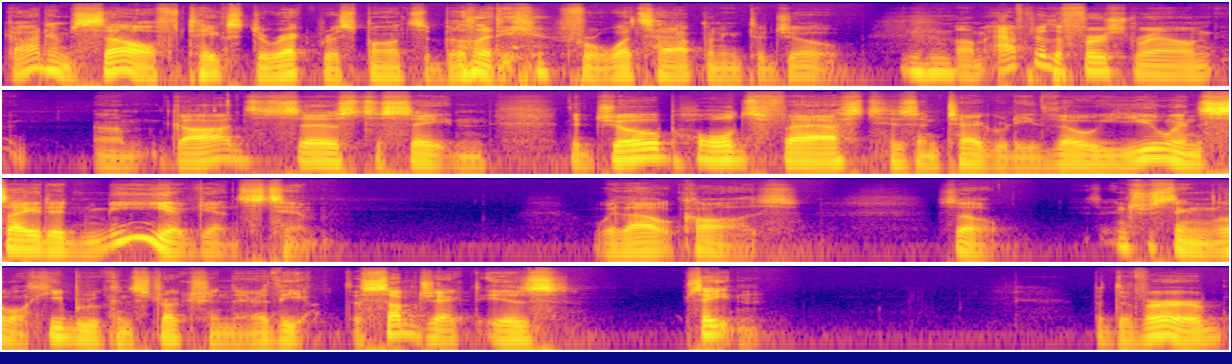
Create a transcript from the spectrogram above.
God Himself takes direct responsibility for what's happening to Job. Um, after the first round, um, God says to Satan that Job holds fast his integrity, though you incited me against him without cause. So, interesting little Hebrew construction there. The, the subject is Satan, but the verb,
